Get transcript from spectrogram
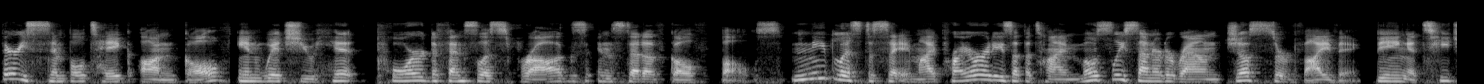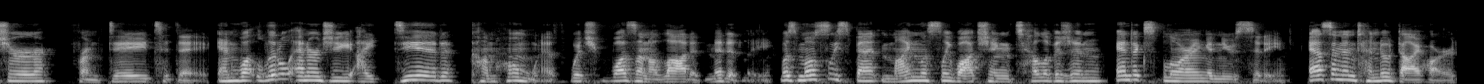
very simple take on golf in which you hit poor defenseless frogs instead of golf balls. Needless to say, my priorities at the time mostly centered around just surviving, being a teacher, from day to day. And what little energy I did come home with, which wasn't a lot admittedly, was mostly spent mindlessly watching television and exploring a new city. As a Nintendo diehard,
